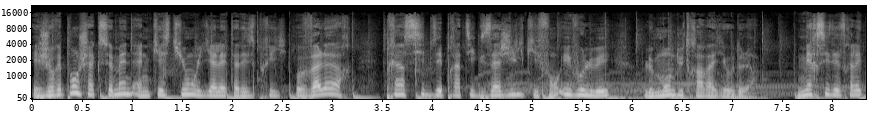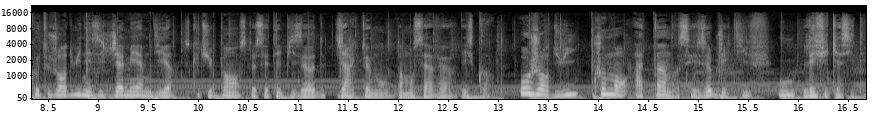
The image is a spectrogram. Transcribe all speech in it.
et je réponds chaque semaine à une question liée à l'état d'esprit, aux valeurs, principes et pratiques agiles qui font évoluer le monde du travail et au-delà. Merci d'être à l'écoute aujourd'hui. N'hésite jamais à me dire ce que tu penses de cet épisode directement dans mon serveur Discord. Aujourd'hui, comment atteindre ses objectifs ou l'efficacité?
